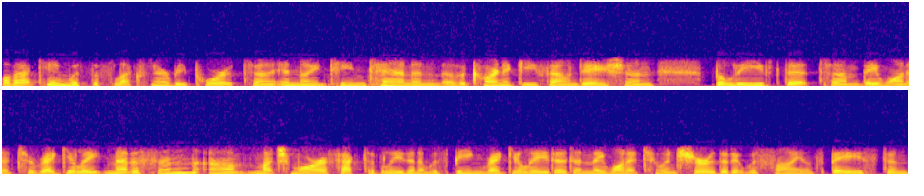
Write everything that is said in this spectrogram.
Well, that came with the Flexner report uh, in 1910, and the Carnegie Foundation believed that um, they wanted to regulate medicine um, much more effectively than it was being regulated, and they wanted to ensure that it was science based and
